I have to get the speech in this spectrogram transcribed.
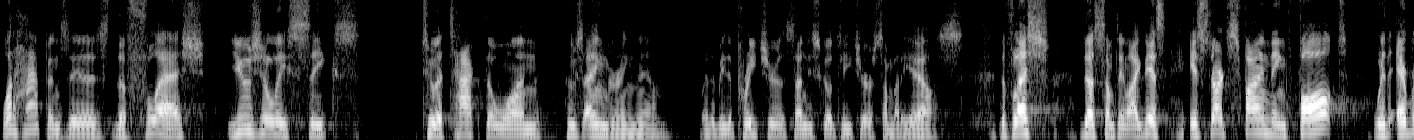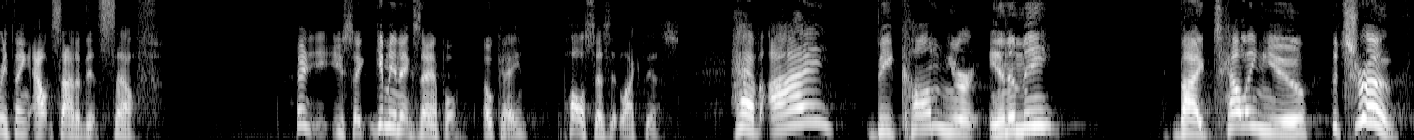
What happens is the flesh usually seeks to attack the one who's angering them, whether it be the preacher, the Sunday school teacher, or somebody else. The flesh does something like this it starts finding fault with everything outside of itself. And you say, Give me an example. Okay, Paul says it like this Have I become your enemy by telling you the truth?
